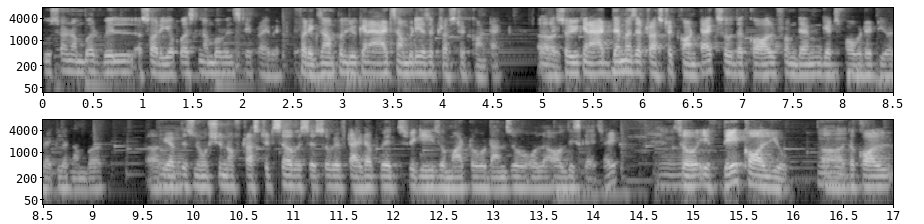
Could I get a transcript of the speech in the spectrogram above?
your dusra number will sorry your personal number will stay private for example you can add somebody as a trusted contact uh, so you can add them as a trusted contact. So the call from them gets forwarded to your regular number. Uh, mm-hmm. We have mm-hmm. this notion of trusted services. So we've tied up with Swiggy, Zomato, Dunzo, all, all these guys, right? Mm-hmm. So if they call you, uh, mm-hmm. the call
